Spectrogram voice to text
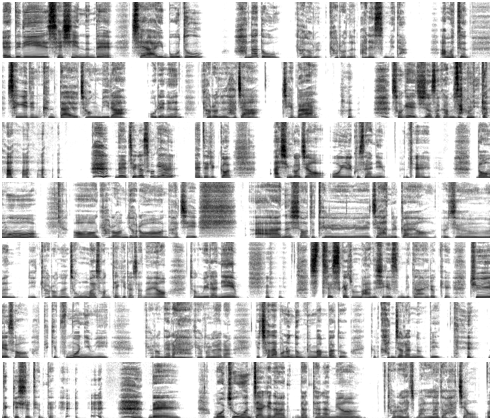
애들이 셋이 있는데, 세 아이 모두 하나도 결혼, 결혼을 안 했습니다. 아무튼, 생일인 큰딸 정미라, 올해는 결혼을 하자. 제발. 소개해 주셔서 감사합니다. 네, 제가 소개해드릴 걸 아신 거죠? 5194님. 네. 너무, 어, 결혼, 결혼 하지 않으셔도 되지 않을까요? 요즘은 이 결혼은 정말 선택이라잖아요. 정미라님, 스트레스가 좀 많으시겠습니다. 이렇게 주위에서 특히 부모님이 결혼해라, 결혼해라. 쳐다보는 눈빛만 봐도 그 간절한 눈빛 느끼실 텐데. 네. 뭐 좋은 짝이 나, 나타나면 결혼하지 말라도 하죠.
